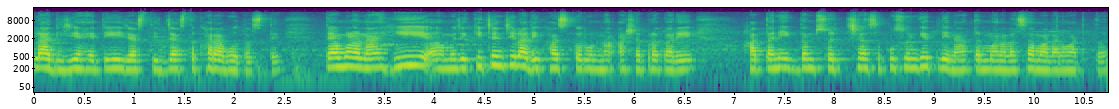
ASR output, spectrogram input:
लादी जी आहे ती जास्तीत जास्त खराब होत असते. त्यामुळं ना ही म्हणजे किचनची लादी खास करून ना अशा प्रकारे हाताने एकदम स्वच्छ असं पुसून घेतली ना तर मनाला समाधान वाटतं.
